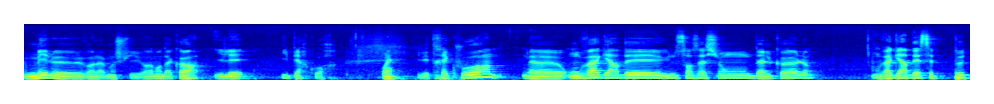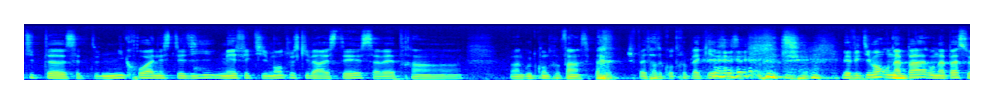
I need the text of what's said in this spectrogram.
Mais le, voilà, moi je suis vraiment d'accord. Il est hyper court. Il est très court. Euh, on va garder une sensation d'alcool. On va garder cette petite, euh, cette micro-anesthésie, mais effectivement, tout ce qui va rester, ça va être un, un goût de contre. Enfin, pas, je vais pas dire de contreplaqué. mais effectivement, on n'a pas, on n'a pas ce,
